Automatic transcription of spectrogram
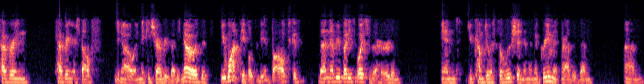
covering covering yourself, you know, and making sure everybody knows. It's you want people to be involved because then everybody's voices are heard and and you come to a solution and an agreement rather than um,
